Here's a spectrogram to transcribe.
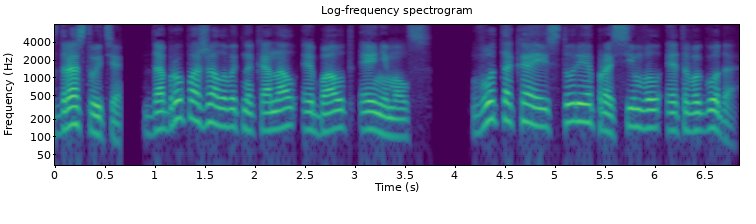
Здравствуйте! Добро пожаловать на канал About Animals. Вот такая история про символ этого года.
